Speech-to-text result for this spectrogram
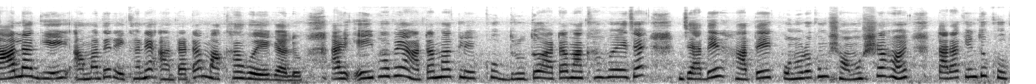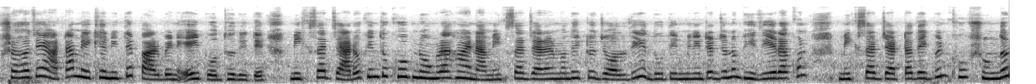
না লাগিয়েই আমাদের এখানে আটাটা মাখা হয়ে গেল। আর এইভাবে আটা মাখলে খুব দ্রুত আটা মাখা হয়ে যায়। যাদের হাতে কোনো রকম সমস্যা হয়, তারা কিন্তু খুব সহজে আটা মেখে নিতে পারবেন এই পদ্ধতিতে। মিক্সার জারও কিন্তু খুব নোংরা হয় না মিক্সার জারের মধ্যে একটু জল দিয়ে দু তিন মিনিটের জন্য ভিজিয়ে রাখুন। মিক্সার জারটা দেখবেন খুব সুন্দর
